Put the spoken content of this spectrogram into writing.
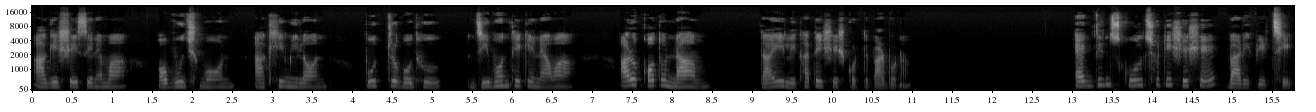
আগে সেই সিনেমা অবুঝ মন, আখি মিলন, পুত্রবধূ, জীবন থেকে নেওয়া আরও কত নাম, তাই লেখাতে শেষ করতে পারব না। একদিন স্কুল ছুটি শেষে বাড়ি ফিরছি।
